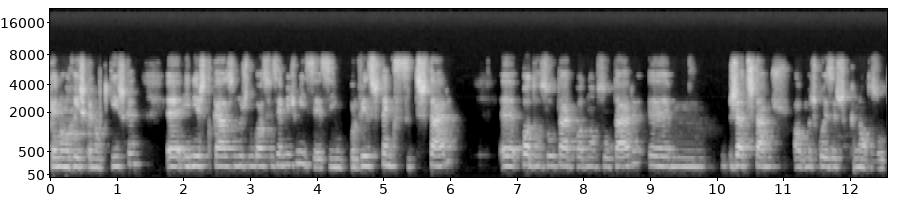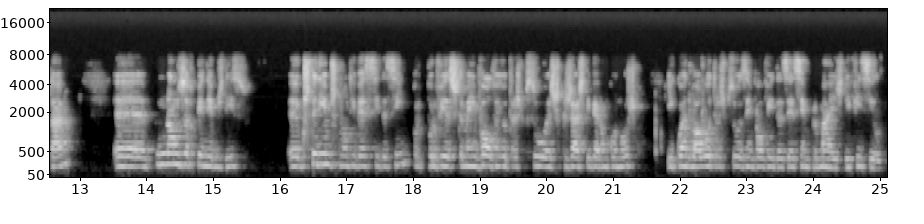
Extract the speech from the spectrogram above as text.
quem não arrisca não petisca, uh, e neste caso nos negócios é mesmo isso, é assim, por vezes tem que se testar, pode resultar, pode não resultar, já testámos algumas coisas que não resultaram, não nos arrependemos disso, gostaríamos que não tivesse sido assim, porque por vezes também envolvem outras pessoas que já estiveram connosco, e quando há outras pessoas envolvidas é sempre mais difícil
